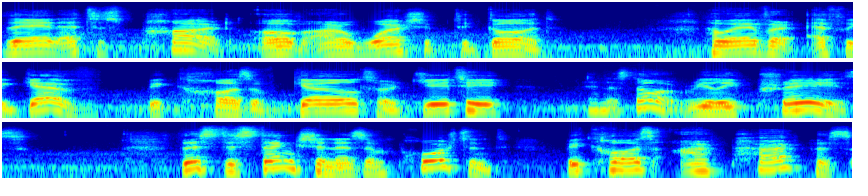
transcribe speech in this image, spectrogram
then it is part of our worship to God. However, if we give because of guilt or duty, then it's not really praise. This distinction is important because our purpose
